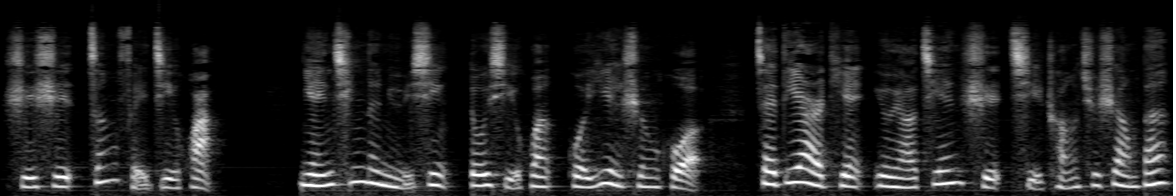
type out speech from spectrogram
实施增肥计划。年轻的女性都喜欢过夜生活，在第二天又要坚持起床去上班，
